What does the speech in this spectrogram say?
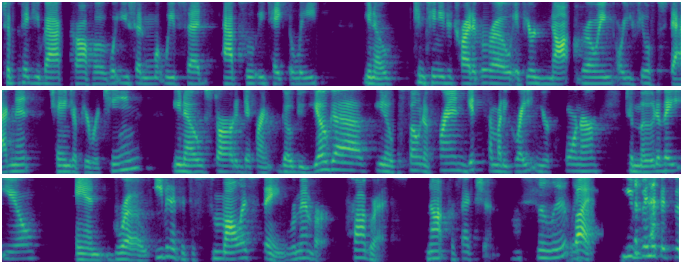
to piggyback off of what you said and what we've said, absolutely take the lead. You know, continue to try to grow. If you're not growing or you feel stagnant, change up your routine. You know, start a different, go do yoga, you know, phone a friend, get somebody great in your corner to motivate you and grow, even if it's the smallest thing. Remember, progress, not perfection. Absolutely. But even if it's the,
